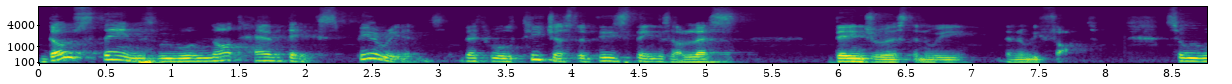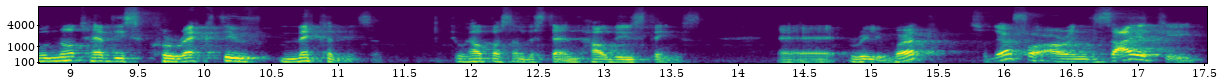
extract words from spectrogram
Those things, we will not have the experience that will teach us that these things are less dangerous than we, than we thought. So we will not have this corrective mechanism to help us understand how these things uh, really work. So therefore our anxiety,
